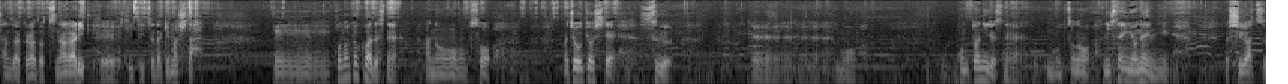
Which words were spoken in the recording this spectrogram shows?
サンザークラウドつながり、えー、聴いていただきました、えー、この曲はですねあのそう、ま、上京してすぐ、えもう本当にですねもうその2004年に4月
